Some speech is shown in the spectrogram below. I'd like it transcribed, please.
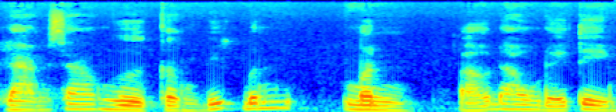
làm sao người cần biết bến mình ở đâu để tìm.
